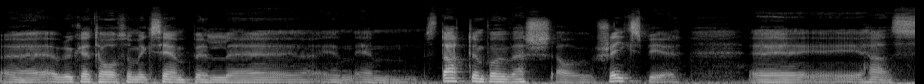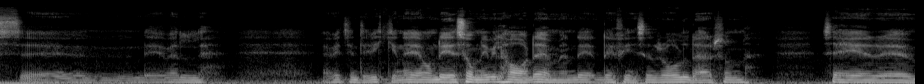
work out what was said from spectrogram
Eh, jag brukar ta som exempel eh, en, en starten på en vers av Shakespeare. Eh, hans, eh, det är väl jag vet inte vilken, om det är som ni vill ha det, men det, det finns en roll där som säger... Eh,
